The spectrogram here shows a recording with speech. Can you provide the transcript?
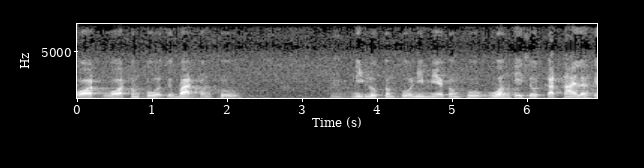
วอดวอดของกูคือบ้านของกูนี่ลูกของกูนี่เมียของกูหวงที่สุดกัดตายเลย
